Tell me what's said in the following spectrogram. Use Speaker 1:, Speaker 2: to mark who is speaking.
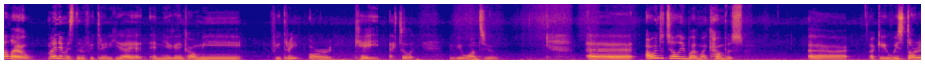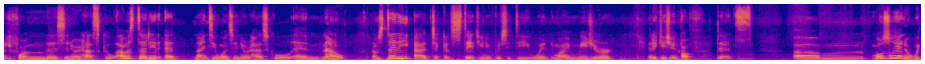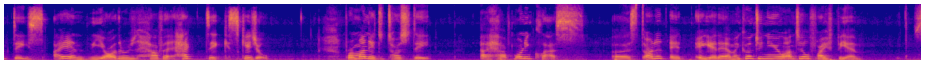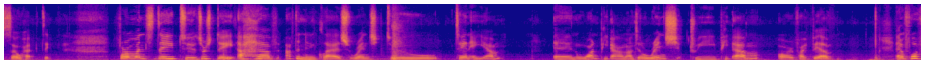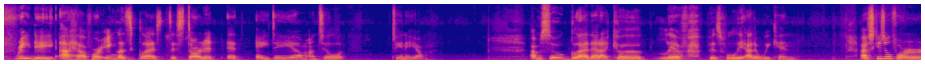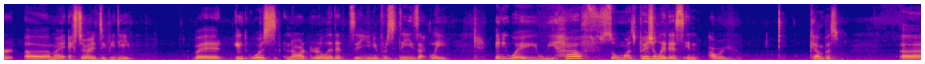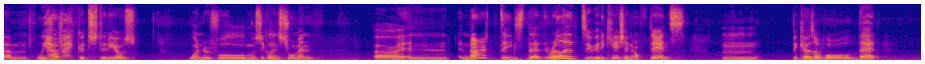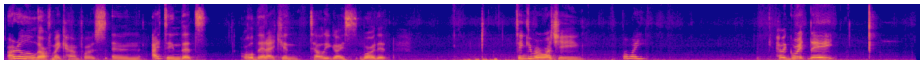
Speaker 1: Hello, my name is Nur Fitri Hidayat, and you can call me Fitri or Kei actually, if you want to. Uh, I want to tell you about my campus. Uh, okay, we started from the senior high school. I was studied at 91 Senior High School, and now I'm studying at Jakarta State University with my major, Education of Dance. Um, mostly on the weekdays, I and the others have a hectic schedule. From Monday to Thursday, I have morning class. Uh, started at 8 a.m. and continue until 5 p.m. So hectic. From Wednesday to Thursday, I have afternoon class range to 10 a.m. and 1 p.m. until range 3 p.m. or 5 p.m. And for Friday, I have our English class that started at 8 a.m. until 10 a.m. I'm so glad that I could live peacefully at a weekend. I've scheduled for uh, my extra activity, but it was not related to university exactly. Anyway, we have so much facilities in our campus. Um, we have good studios, wonderful musical instrument, uh, and another things that relate to education of dance. Um, because of all that, I really love my campus, and I think that's all that I can tell you guys about it. Thank you for watching. Bye bye. Have a great day.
